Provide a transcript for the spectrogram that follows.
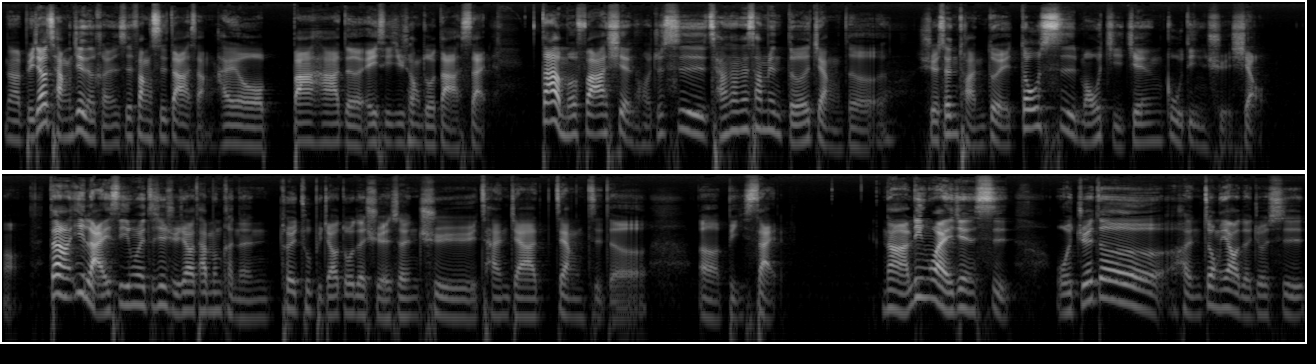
那比较常见的可能是放肆大赏，还有巴哈的 ACG 创作大赛。大家有没有发现哦？就是常常在上面得奖的学生团队都是某几间固定学校。当然，一来是因为这些学校他们可能推出比较多的学生去参加这样子的呃比赛。那另外一件事。我觉得很重要的就是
